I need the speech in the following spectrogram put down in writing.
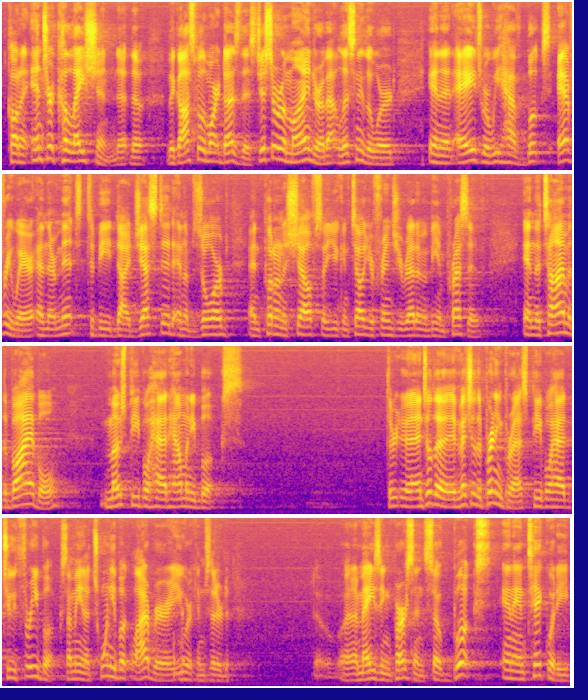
Called an intercalation. The, the, the Gospel of Mark does this. Just a reminder about listening to the word in an age where we have books everywhere and they're meant to be digested and absorbed and put on a shelf so you can tell your friends you read them and be impressive. In the time of the Bible, most people had how many books? Uh, until the invention of the printing press, people had two, three books. I mean, a 20 book library, you were considered an amazing person. So, books in antiquity,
